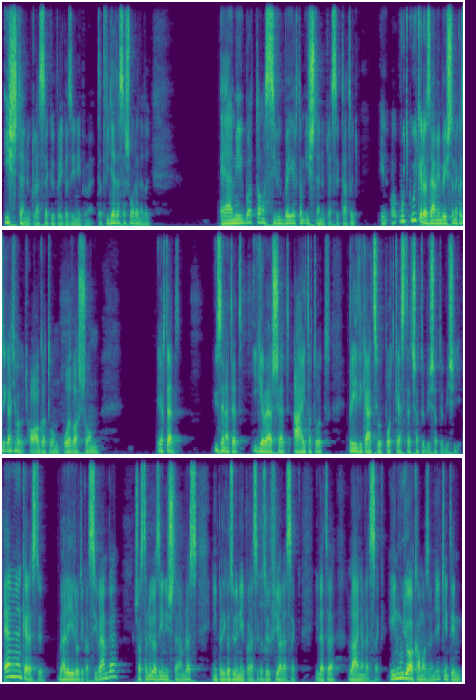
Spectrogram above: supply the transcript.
Istenük leszek, ő pedig az én népemet. Tehát figyeld ezt a sorrendet, hogy elméjükbe adtam, a szívükbe írtam, Istenük leszek. Tehát, hogy én úgy, úgy kerül az elmémbe Istennek az igát, hogy hallgatom, olvasom, Érted? Üzenetet, igeverset, áhítatot, prédikációt, podcastet, stb. stb. És elműen keresztül beleíródik a szívembe, és aztán ő az én Istenem lesz, én pedig az ő népe leszek, az ő fia leszek, illetve lánya leszek. Én úgy alkalmazom, hogy egyébként én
